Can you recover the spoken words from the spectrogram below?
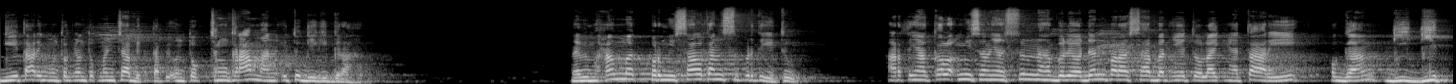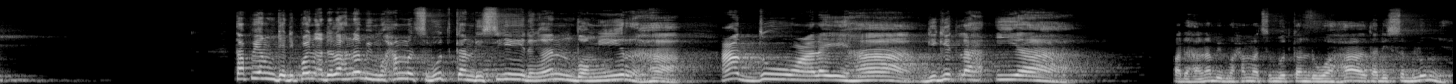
Gigi taring untuk untuk mencabik, tapi untuk cengkraman itu gigi geraham. Nabi Muhammad permisalkan seperti itu. Artinya kalau misalnya sunnah beliau dan para sahabatnya itu layaknya tari, pegang, gigit. Tapi yang jadi poin adalah Nabi Muhammad sebutkan di sini dengan dhamir ha. Adu alaiha, gigitlah ia. Padahal Nabi Muhammad sebutkan dua hal tadi sebelumnya.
